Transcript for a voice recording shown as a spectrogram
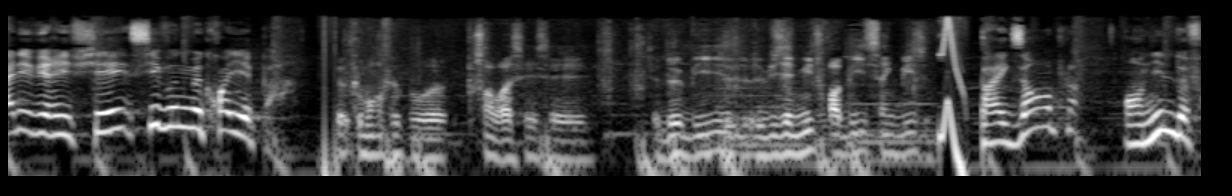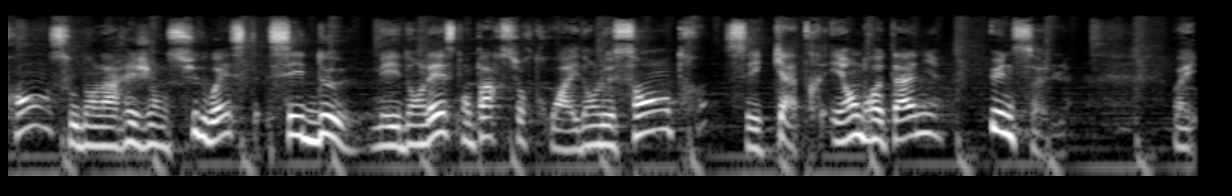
Allez vérifier si vous ne me croyez pas. Euh, Comment on fait pour, euh, pour s'embrasser? C'est deux bises, deux bises et demi, trois bises, cinq bises? Par exemple, en Ile-de-France ou dans la région sud-ouest, c'est deux, mais dans l'est, on part sur trois. Et dans le centre, c'est quatre. Et en Bretagne, une seule. Oui,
